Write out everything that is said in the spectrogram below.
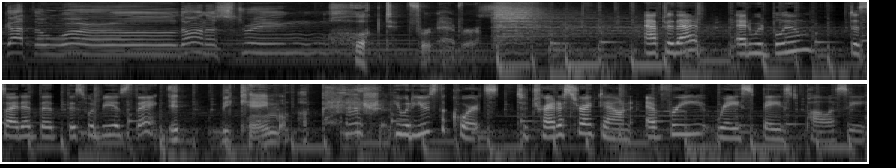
got the world on a string. hooked forever. After that, Edward Blum decided that this would be his thing. It became a passion. He would use the courts to try to strike down every race based policy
